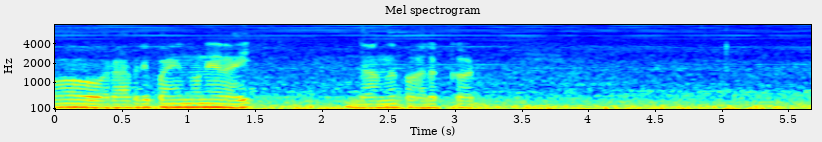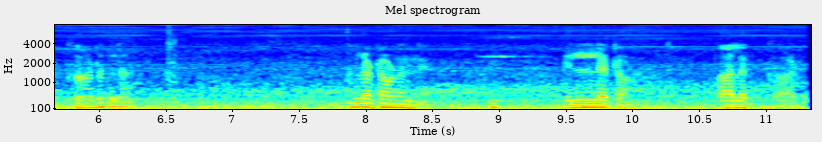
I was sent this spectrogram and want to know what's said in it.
ഓ രാത്രി പതിനൊന്ന് മണിയായി ഇതാണ് പാലക്കാട്. കാടല്ല? നല്ല ടൗൺ തന്നെ. വലിയ ടൗൺ പാലക്കാട്.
